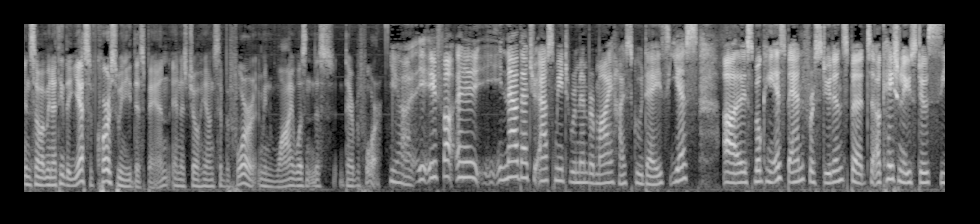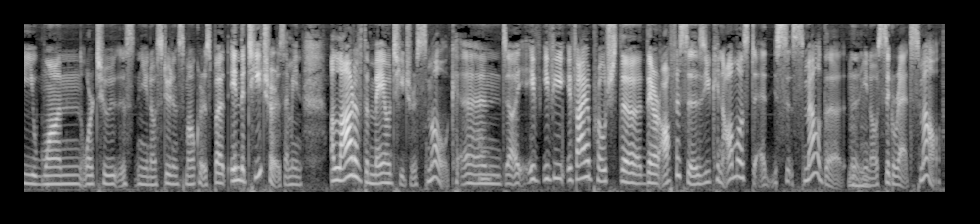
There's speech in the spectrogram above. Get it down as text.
and so, I mean, I think that yes, of course, we need this ban. And as Joe Hyung said before, I mean, why wasn't this there before? Yeah, if uh, uh, now that you ask me to remember my high school days, yes, uh, smoking is banned for students, but occasionally you still see one or two, you know, student smokers. But in the teachers, I mean, a lot of the male teachers smoke, and uh, if if you if I approach the their offices, you can almost uh, smell the, the mm-hmm. you know cigarette smell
